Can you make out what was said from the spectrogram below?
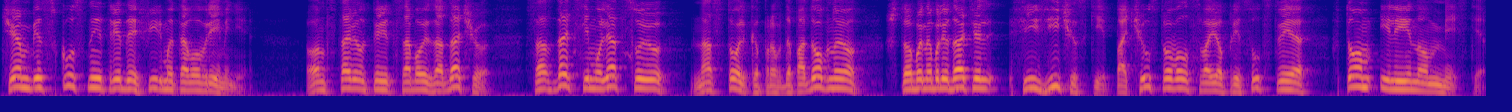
чем безвкусные 3D-фильмы того времени. Он ставил перед собой задачу создать симуляцию настолько правдоподобную, чтобы наблюдатель физически почувствовал свое присутствие в том или ином месте.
